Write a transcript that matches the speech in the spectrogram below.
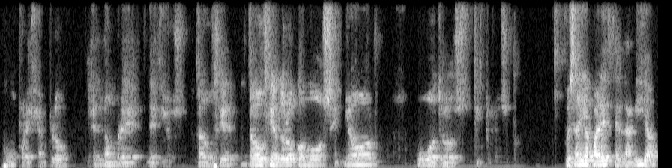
como por ejemplo el nombre de Dios, traduciéndolo como Señor u otros títulos. Pues ahí aparece en la guía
